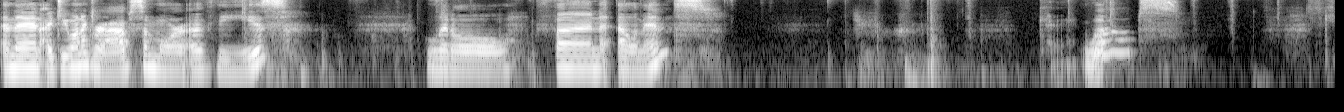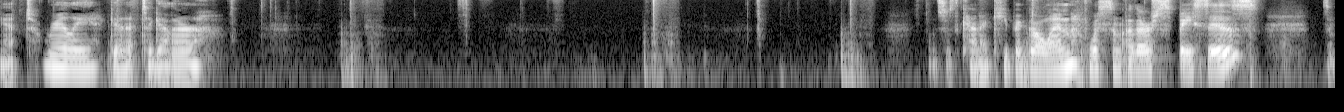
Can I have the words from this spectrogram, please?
And then I do want to grab some more of these little fun elements. Okay, whoops. Can't really get it together. Let's just kind of keep it going with some other spaces, some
